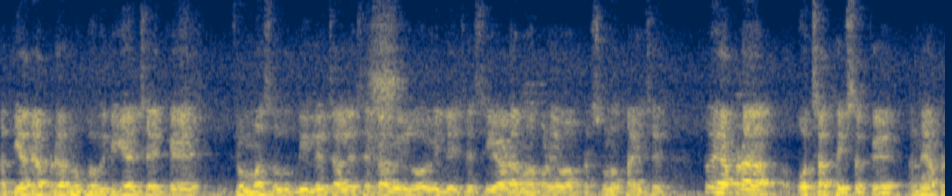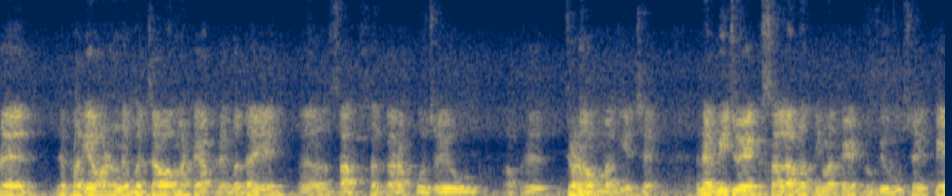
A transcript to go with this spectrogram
અત્યારે આપણે અનુભવી રહ્યા છે કે ચોમાસું ડીલે ચાલે છે કાં વહેલું આવી જાય છે, શિયાળામાં પણ એવા પ્રશ્નો થાય છે, તો એ આપણા ઓછા થઈ શકે. અને આપણે જે પર્યાવરણને બચાવવા માટે આપણે બધાએ સાથ સહકાર આપવો જોઈએ એવું આપણે જણાવવા માંગીએ છીએ. અને બીજું એક સલામતી માટે એટલું કહેવું છે કે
